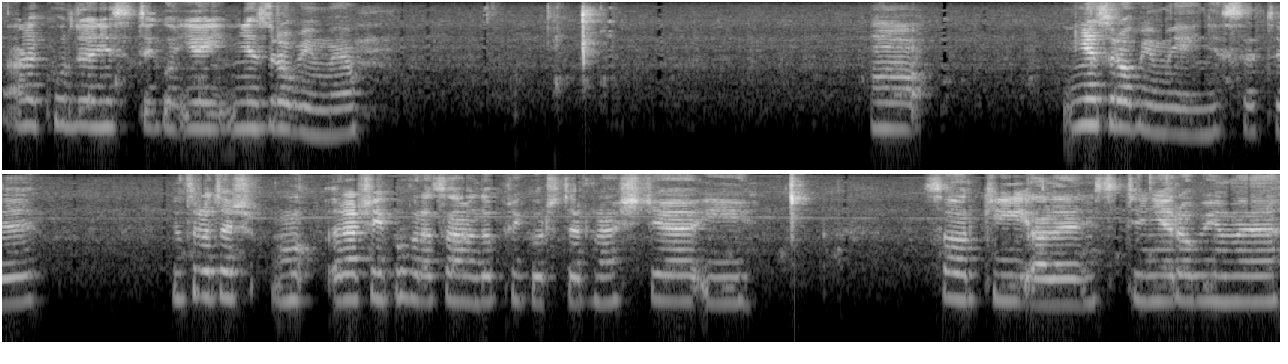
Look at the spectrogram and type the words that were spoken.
Ale kurde, niestety go, jej nie zrobimy. No, nie zrobimy jej niestety. Jutro też raczej powracamy do Prigo 14 i sorki, ale niestety nie robimy.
